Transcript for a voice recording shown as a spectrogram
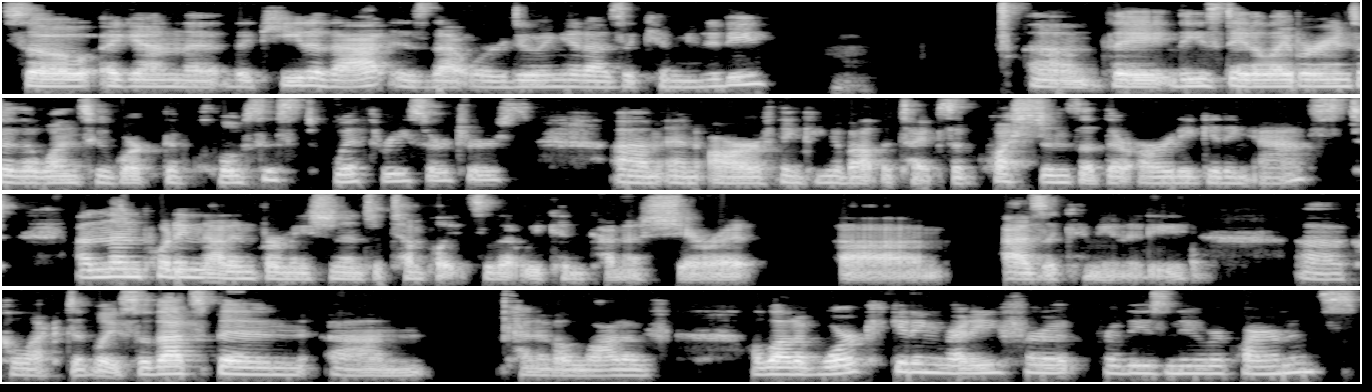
So again, the, the key to that is that we're doing it as a community. Um, they these data librarians are the ones who work the closest with researchers um, and are thinking about the types of questions that they're already getting asked, and then putting that information into templates so that we can kind of share it um, as a community uh, collectively. So that's been um, kind of a lot of a lot of work getting ready for for these new requirements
